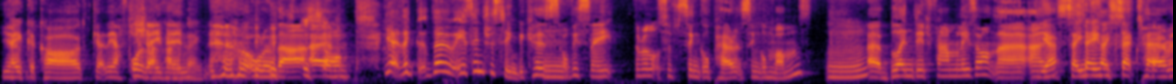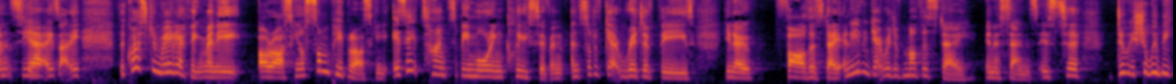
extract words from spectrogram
Yeah. take a card, Get the all of that aftershave kind of in, all of that. Um, yeah, the, though it's interesting because Mm. obviously there are lots of single parents, single mums, uh, blended families, aren't there? And Mm. Yep, same-sex, same-sex parents. parents, Yeah, yeah. exactly. The question really, I think many are asking, or some people are asking, is it time to be more inclusive and, and sort of get rid of these, you know, Father's Day and even get rid of Mother's Day in a sense? Is to do it? Should we be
